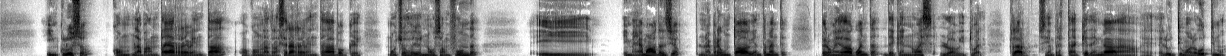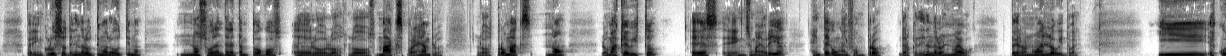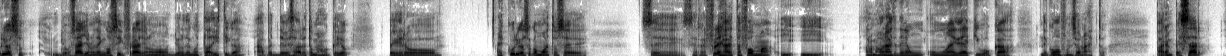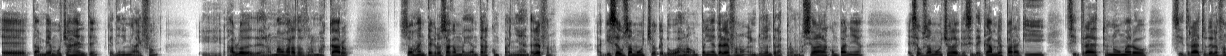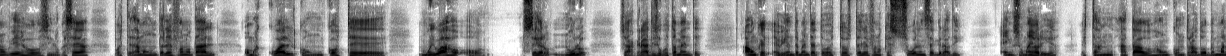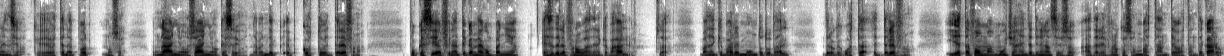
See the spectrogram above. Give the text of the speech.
incluso con la pantalla reventada o con la trasera reventada porque muchos de ellos no usan funda y, y me ha llamado la atención. No he preguntado, evidentemente, pero me he dado cuenta de que no es lo habitual. Claro, siempre está el que tenga eh, el último de lo último, pero incluso teniendo el último de lo último, no suelen tener tampoco eh, los, Max, por ejemplo. Los Pro Max, no. Lo más que he visto es, eh, en su mayoría, gente con iPhone Pro, de los que tienen de los nuevos, pero no es lo habitual. Y es curioso, yo, o sea, yo no tengo cifras, yo no, yo no tengo estadísticas, Apple debe saber esto mejor que yo, pero es curioso cómo esto se, se, refleja de esta forma y a lo mejor la gente tiene una idea equivocada de cómo funciona esto. Para empezar, eh, también mucha gente que tiene iPhone, y hablo desde los más baratos hasta los más caros, son gente que lo sacan mediante las compañías de teléfono. Aquí se usa mucho que tú vas a una compañía de teléfono, incluso entre las promociones de las compañías, eh, se usa mucho de que si te cambias para aquí, si traes tu número, si traes tu teléfono viejo, sin lo que sea, pues te damos un teléfono tal o más cual con un coste muy bajo o cero, nulo, o sea, gratis supuestamente, aunque evidentemente todos estos teléfonos que suelen ser gratis, en su mayoría, están atados a un contrato de permanencia que debes tener por, no sé, un año, dos años, qué sé yo, depende del costo del teléfono. Porque si al final te cambia de compañía, ese teléfono vas a tener que pagarlo. O sea, vas a tener que pagar el monto total de lo que cuesta el teléfono. Y de esta forma, mucha gente tiene acceso a teléfonos que son bastante, bastante caros.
